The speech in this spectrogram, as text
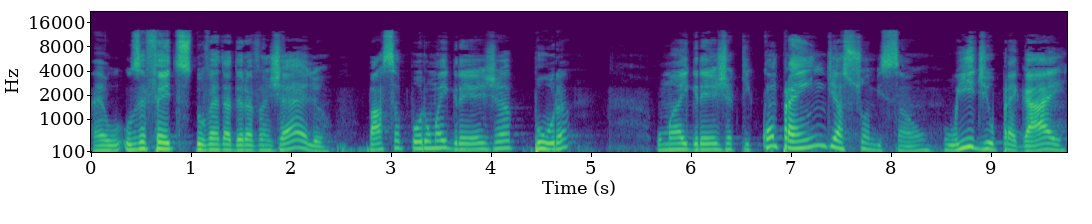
É, os efeitos do verdadeiro evangelho passa por uma igreja pura, uma igreja que compreende a sua missão, o ide e o pregai,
